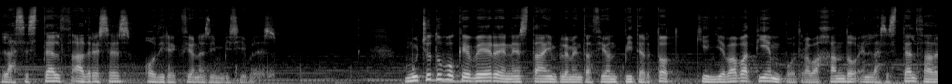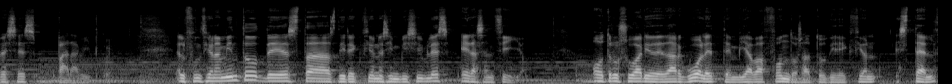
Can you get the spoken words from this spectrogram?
las stealth addresses o direcciones invisibles. Mucho tuvo que ver en esta implementación Peter Todd, quien llevaba tiempo trabajando en las stealth addresses para Bitcoin. El funcionamiento de estas direcciones invisibles era sencillo. Otro usuario de Dark Wallet te enviaba fondos a tu dirección Stealth,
